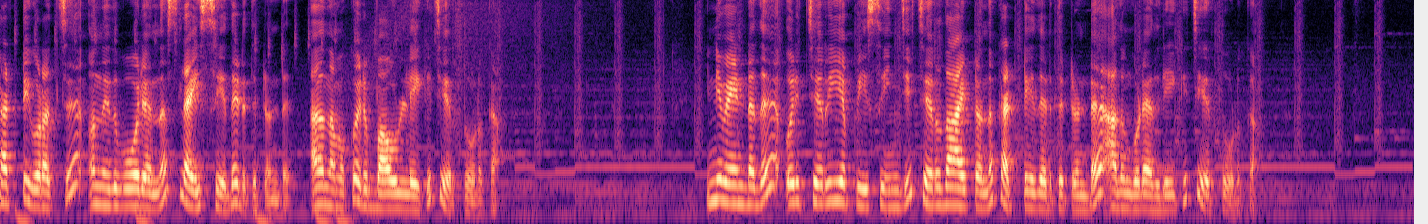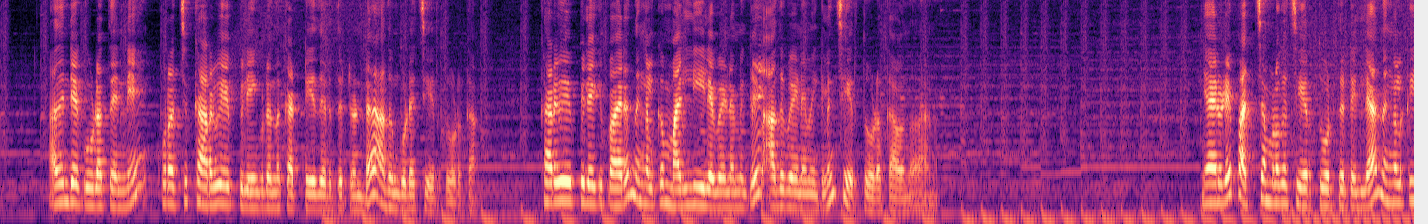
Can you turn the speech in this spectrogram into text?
കട്ടി കുറച്ച് ഒന്ന് ഇതുപോലെ ഒന്ന് സ്ലൈസ് ചെയ്ത് എടുത്തിട്ടുണ്ട്. അത് നമുക്ക് ഒരു ബൗളിലേക്ക് ചേർത്ത് കൊടുക്കാം. ഇനി വേണ്ടത് ഒരു ചെറിയ പീസ് ഇഞ്ചി ചെറുതായിട്ടൊന്ന് കട്ട് ചെയ്തെടുത്തിട്ടുണ്ട്. അതും കൂടെ അതിലേക്ക് ചേർത്ത് കൊടുക്കാം. അതിന്റെ കൂടെ തന്നെ കുറച്ച് കറിവേപ്പിലയും കൂടെ ഒന്ന് കട്ട് ചെയ്തെടുത്തിട്ടുണ്ട്. അതും കൂടെ ചേർത്ത് കൊടുക്കാം. കറിവേപ്പിലേക്ക് പകരം നിങ്ങൾക്ക് മല്ലിയില വേണമെങ്കിൽ അത് വേണമെങ്കിലും ചേർത്ത് കൊടുക്കാവുന്നതാണ്. ഞാനിവിടെ പച്ചമുളക് ചേർത്ത് കൊടുത്തിട്ടില്ല. നിങ്ങൾക്ക്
